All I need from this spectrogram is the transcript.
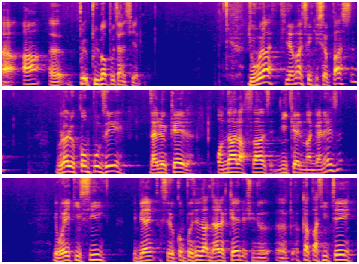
à, un euh, plus bas potentiel. Donc voilà finalement ce qui se passe. Voilà le composé dans lequel on a la phase nickel-manganèse. Et vous voyez qu'ici, eh c'est le composé dans, lequel j'ai une capacité,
